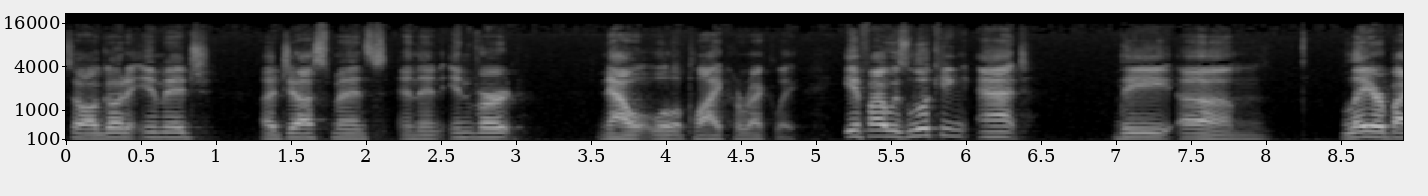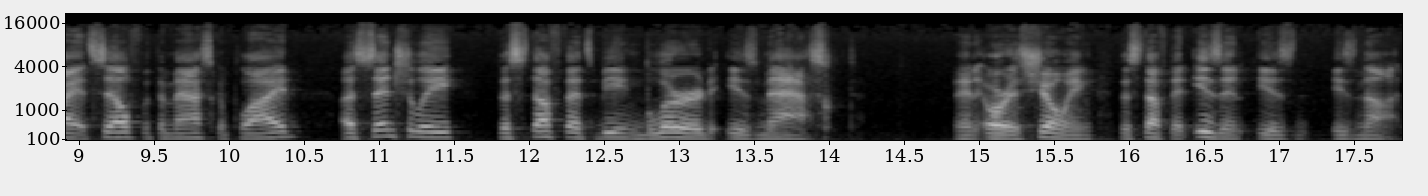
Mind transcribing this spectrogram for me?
So I'll go to Image, Adjustments, and then Invert. Now it will apply correctly. If I was looking at the um, layer by itself with the mask applied, essentially the stuff that's being blurred is masked and, or is showing. The stuff that isn't is, is not.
